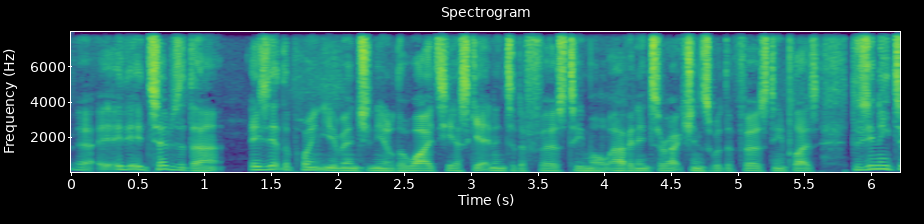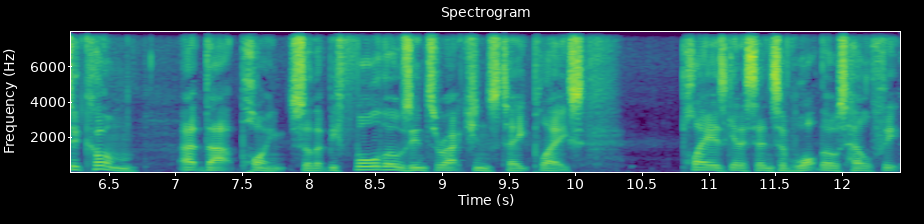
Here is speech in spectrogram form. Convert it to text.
Yeah, in terms of that, is it the point you mentioned? You know, the YTS getting into the first team or having interactions with the first team players. Does it need to come at that point so that before those interactions take place, players get a sense of what those healthy,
